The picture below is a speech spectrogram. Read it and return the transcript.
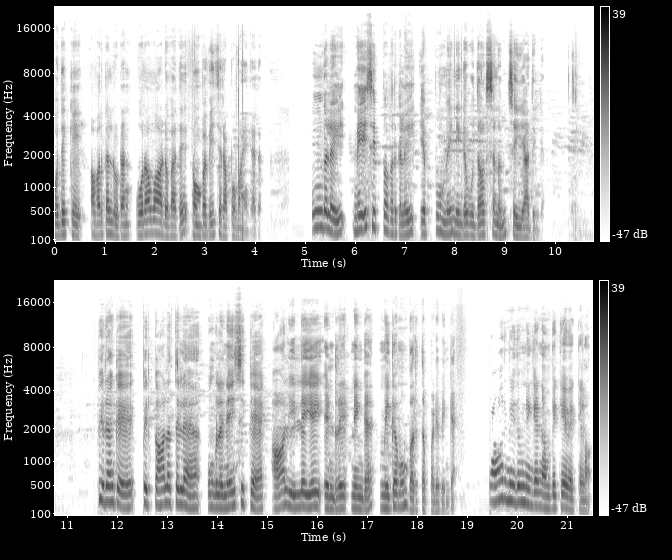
ஒதுக்கி அவர்களுடன் உறவாடுவது ரொம்பவே சிறப்பு வாய்ந்தது. உங்களை நேசிப்பவர்களை எப்பவுமே நீங்கள் உதாசனம் செய்யாதீங்க. பிறகு பிற்காலத்தில் உங்களை நேசிக்க ஆள் இல்லையே என்று நீங்கள் மிகவும் வருத்தப்படுவீங்க. யார் மீதும் நீங்கள் நம்பிக்கை வைக்கலாம்.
